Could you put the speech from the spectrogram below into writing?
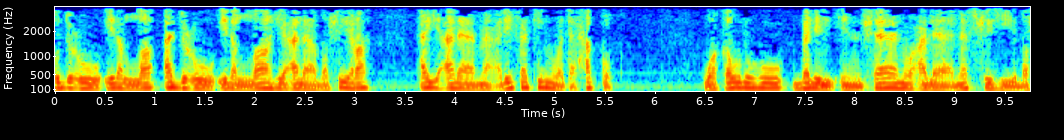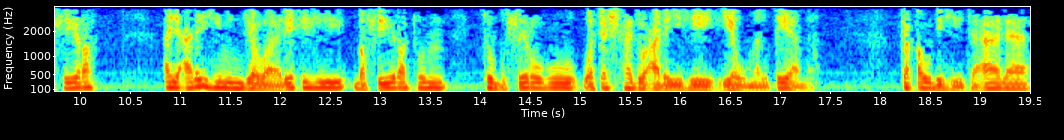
ادعوا إلى الله أدعو إلى الله على بصيرة أي على معرفة وتحقق. وقوله بل الإنسان على نفسه بصيرة أي عليه من جوارحه بصيرة تبصره وتشهد عليه يوم القيامة. كقوله تعالى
